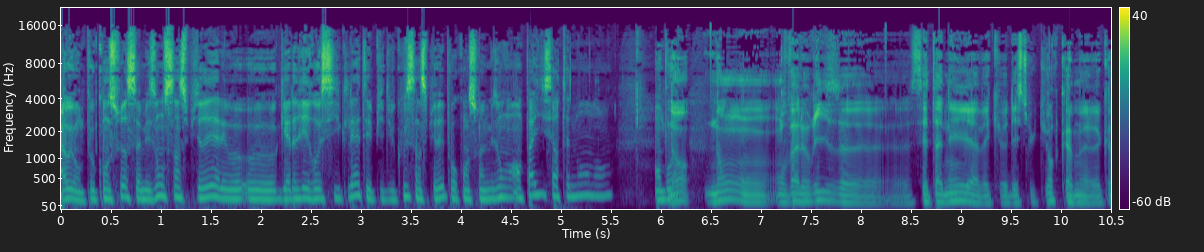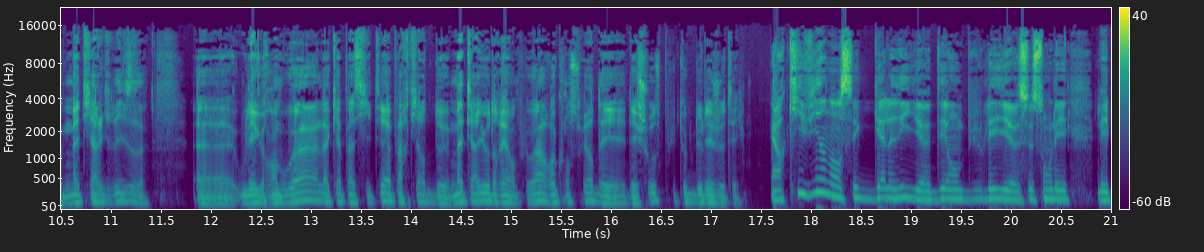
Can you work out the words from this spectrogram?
Ah oui, on peut construire sa maison, s'inspirer, aller aux, galeries recyclettes et puis du coup s'inspirer pour construire une maison en paille certainement, non? En bois? Non, non, on, valorise euh, cette année avec des structures comme euh, comme matière grise euh, ou les grands bois la capacité à partir de matériaux de réemploi à reconstruire des, des choses plutôt que de les jeter. Alors qui vient dans ces galeries déambulées Ce sont les les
